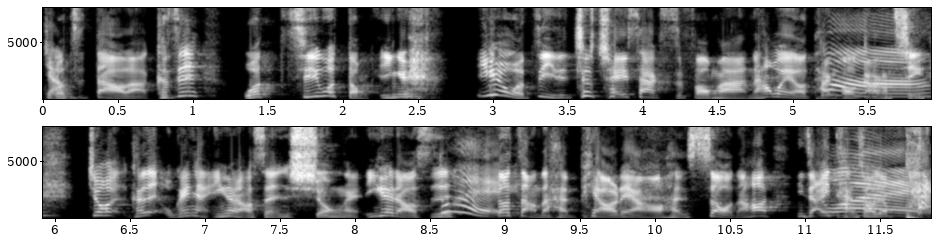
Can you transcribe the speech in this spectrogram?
这我知道啦，可是我其实我懂音乐，因为我自己就吹萨克斯风啊，然后我也有弹过钢琴，哇就会可是我跟你讲，音乐老师很凶哎、音乐老师都长得很漂亮哦，很瘦，然后你只要一弹错就啪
